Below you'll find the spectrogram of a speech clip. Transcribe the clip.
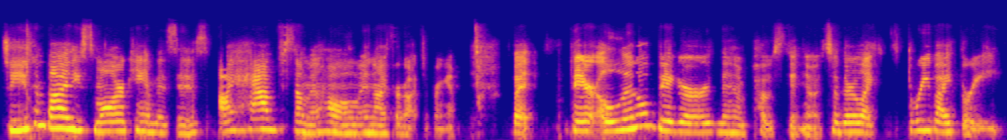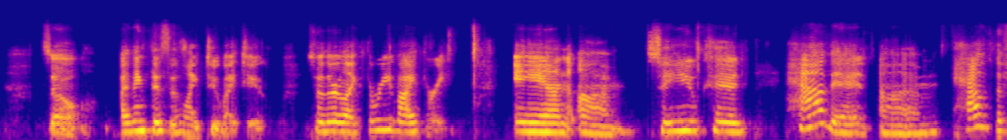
So you can buy these smaller canvases. I have some at home and I forgot to bring them, but they're a little bigger than a post-it note. So they're like three by three. So I think this is like two by two. So they're like three by three. And um, so you could have it, um, have the,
